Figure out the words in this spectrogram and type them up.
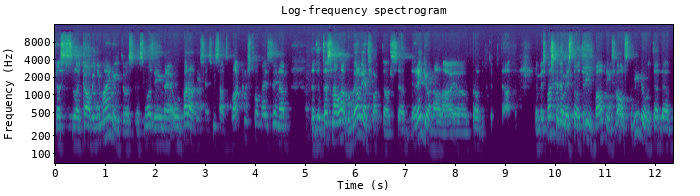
Kas, lai kā viņa mainītos, kas nozīmē, un parādīsies visādas blaknes, ko mēs zinām, tad, tad tas nav labi. Un vēl viens faktors - reģionālā uh, produktivitāte. Ja mēs paskatāmies to trīs Baltijas valstu vidū, tad um,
